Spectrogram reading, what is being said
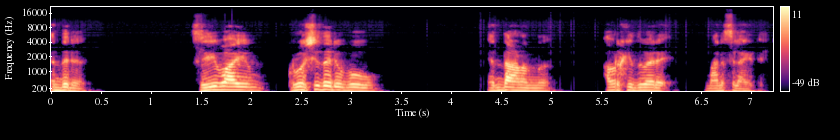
എന്തിന്? സ്ലീവായും ക്രൂശിത രൂപവും എന്താണെന്ന് അവർക്ക് ഇതുവരെ മനസ്സിലായിട്ടില്ല.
